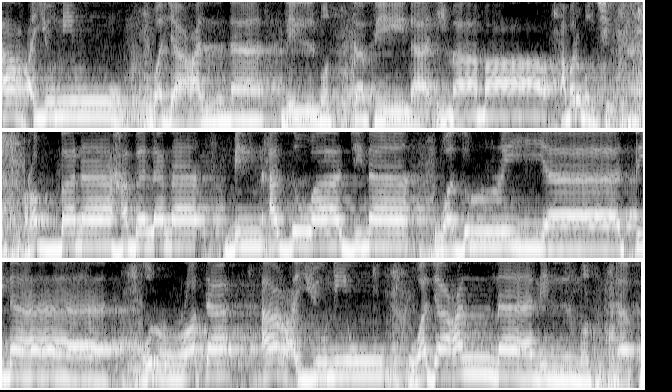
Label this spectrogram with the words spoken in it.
أعين وجعلنا للمتقين إماما আবারও বলছি রব্বানা হাবলানা মিন আজওয়াজিনা ওয়া যুররিয়াতিনা কুররাতা أعين وجعلنا للمتقين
